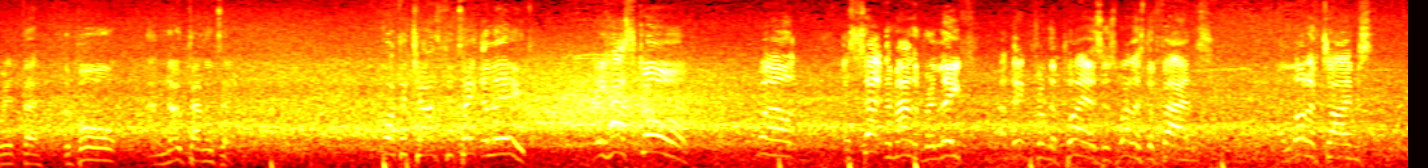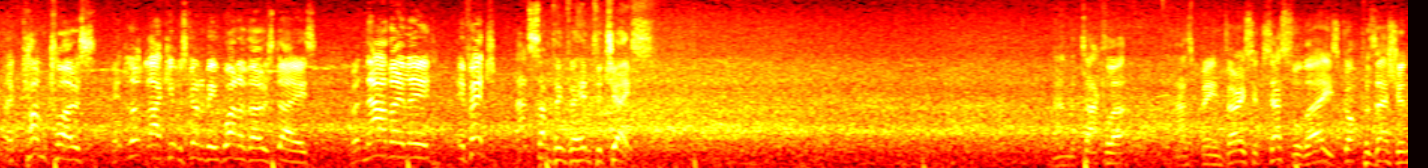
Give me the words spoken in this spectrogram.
with the, the ball and no penalty. What a chance to take the lead. He has scored. Well, a certain amount of relief, I think, from the players as well as the fans. A lot of times they come close. It looked like it was going to be one of those days. But now they lead. Eventually, that's something for him to chase. And the tackler has been very successful there. He's got possession.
